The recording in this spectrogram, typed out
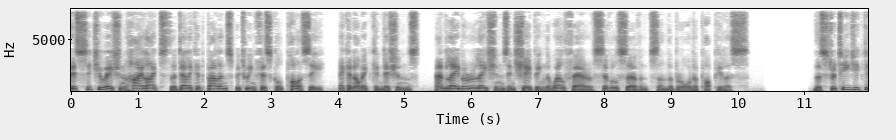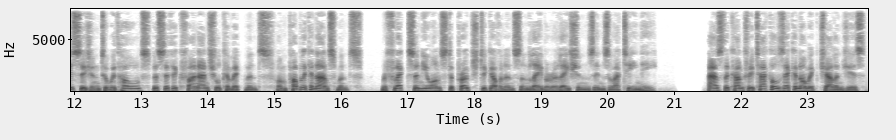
This situation highlights the delicate balance between fiscal policy, economic conditions, and labor relations in shaping the welfare of civil servants and the broader populace. The strategic decision to withhold specific financial commitments from public announcements reflects a nuanced approach to governance and labor relations in Eswatini. As the country tackles economic challenges,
